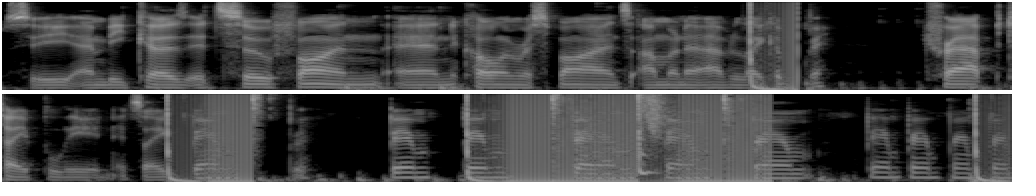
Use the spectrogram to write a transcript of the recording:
See, and because it's so fun and call and response, I'm gonna have like a trap type lead. It's like bam, bam, bam, bam, bam, bam, bam, bam, bam, bam.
